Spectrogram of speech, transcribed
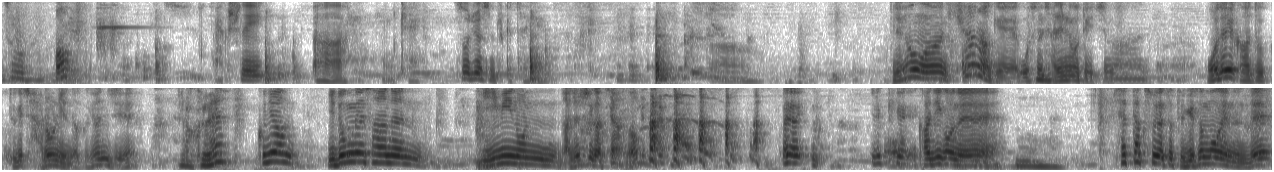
저 어? Actually, 아 오케이 소주였으면 좋겠다 이게. 어. 근데 형은 희한하게 옷을 잘 입는 것도 있지만 어딜 가도 되게 잘 어울린다 그 현지에. 아, 그래? 그냥 이 동네 사는 이민 온 아저씨 같지 않아? 그냥 이렇게 가디건에 세탁소에서 되게 성공했는데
